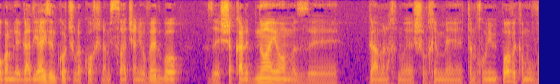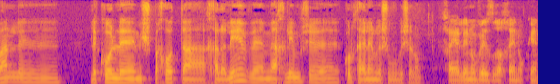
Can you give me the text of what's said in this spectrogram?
uh, גם לגדי איזנקוט, שהוא לקוח של המשרד שאני עובד בו, אז שקל את בנו היום, אז גם אנחנו שולחים תנחומים מפה, וכמובן ל... לכל משפחות החללים, ומאחלים שכל חיילינו ישובו בשלום. חיילינו ואזרחינו, כן.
